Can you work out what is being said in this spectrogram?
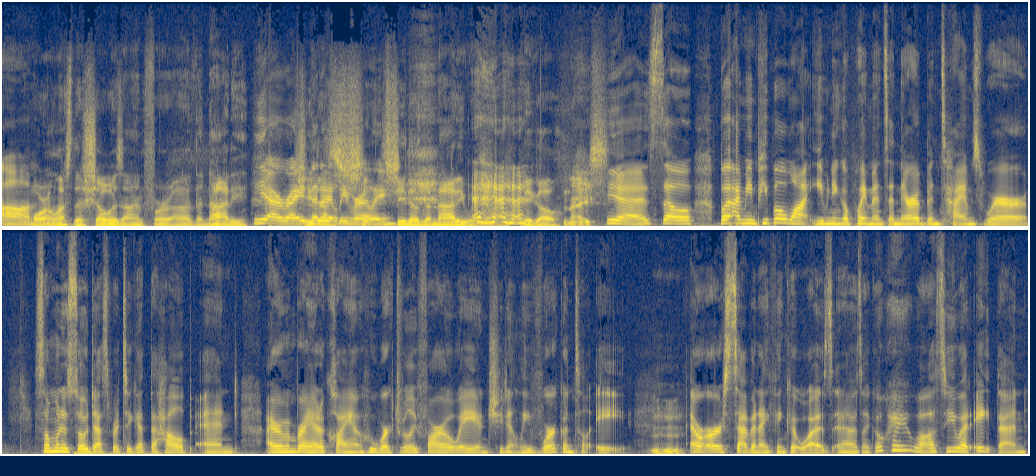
Um, or unless the show is on for uh, the naughty. Yeah, right, then I leave she, early. She does the naughty with uh, Big O. Nice. Yeah. So, but I mean, people want evening appointments, and there have been times where someone is so desperate to get the help. And I remember I had a client who worked really far away, and she didn't leave work until 8 or, or seven, I think it was. And I was like, okay, well, I'll see you at eight then.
